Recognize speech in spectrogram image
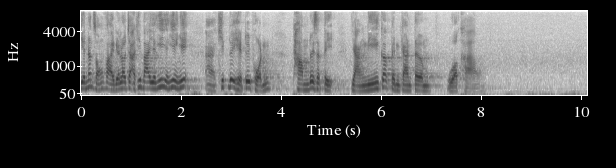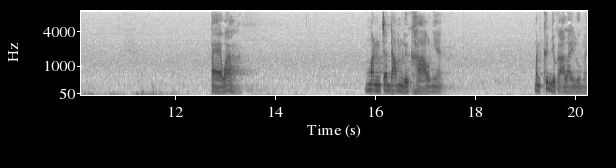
เย็นทั้งสองฝ่ายเดี๋ยวเราจะอธิบายอย่างนี้อย่างนี้อย่างนี้อ่าคิดด้วยเหตุด้วยผลทำด้วยสติ อย่างนี้ก็เป็นการเติมวัวขาว แต่ว่ามันจะดำหรือขาวเนี่ย มันขึ้นอยู่กับอะไรรู้ไหม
